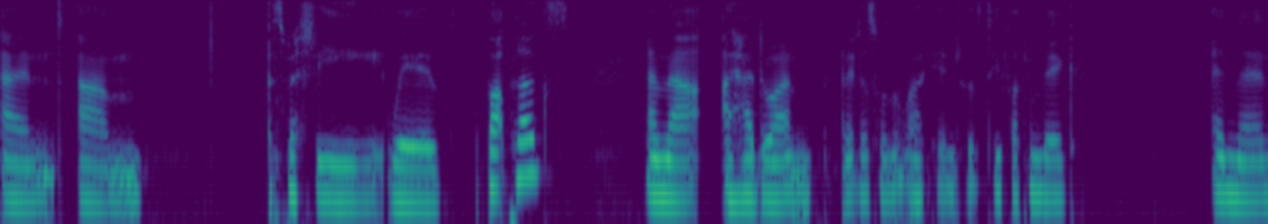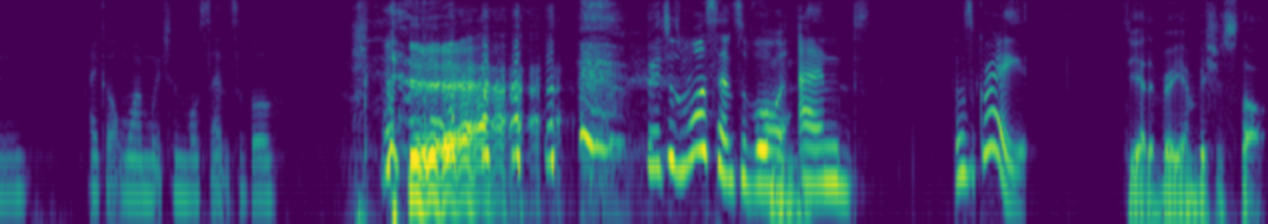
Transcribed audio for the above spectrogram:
and um especially with butt plugs and that I had one and it just wasn't working because it's too fucking big and then I got one which was more sensible which was more sensible Mm. and it was great So you had a very ambitious start.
